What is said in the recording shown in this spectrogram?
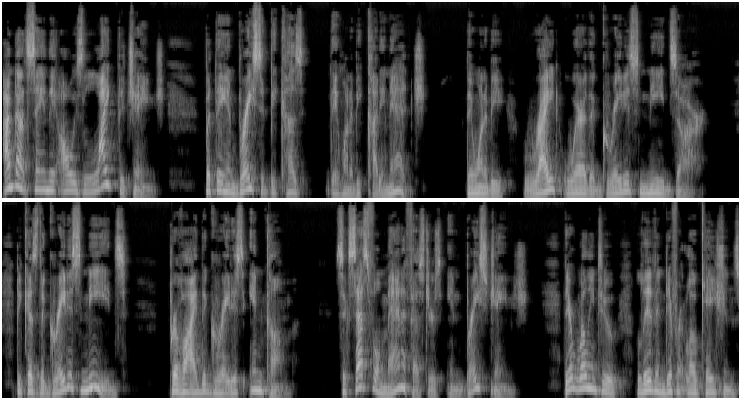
I'm not saying they always like the change, but they embrace it because they want to be cutting edge. They want to be right where the greatest needs are. Because the greatest needs provide the greatest income. Successful manifestors embrace change. They're willing to live in different locations,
